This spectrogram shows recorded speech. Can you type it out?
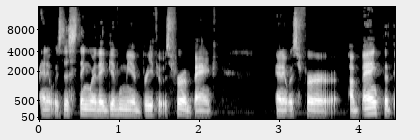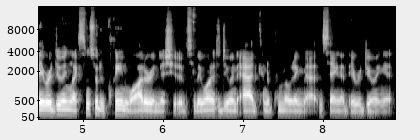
And it was this thing where they'd given me a brief. It was for a bank, and it was for a bank that they were doing like some sort of clean water initiative. So they wanted to do an ad kind of promoting that and saying that they were doing it.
